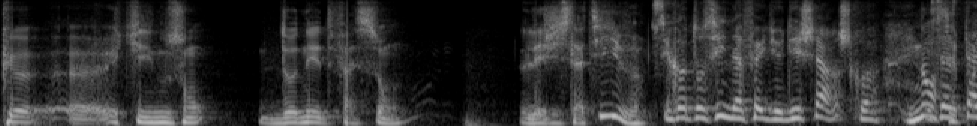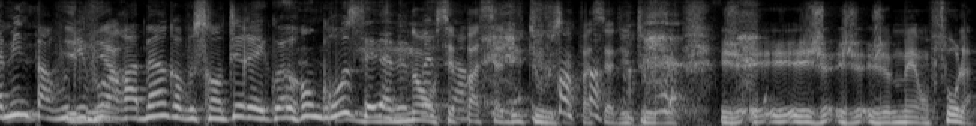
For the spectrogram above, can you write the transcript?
que, euh, qui nous sont donnés de façon législative. C'est quand on signe la feuille de décharge, quoi. Non, Et ça se termine par il voulez-vous a- un rabbin quand vous serez enterré, quoi. En gros, c'est Non, c'est pas ça du tout. C'est pas ça du tout. Je, je- je- je mets en faux là.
